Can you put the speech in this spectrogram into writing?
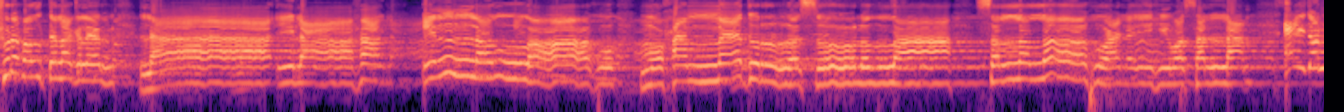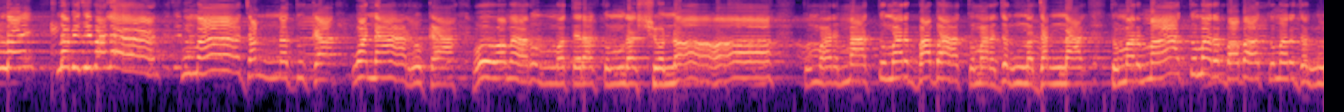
সুরে বলতে লাগলেন, লা ইলাহা ইল্লাল্লাহু মুহাম্মাদুর রাসূলুল্লাহ সাল্লাল্লাহু আলাইহি ওয়াসাল্লাম। এই জন্যই নবীজি বলেন হুমা জান্নাতুকা ওয়া নারুকা। ও আমার উম্মতেরা, তোমরা শোনো, তোমার মা তোমার বাবা তোমার জন্য জান্নাত, তোমার মা তোমার বাবা তোমার জন্য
